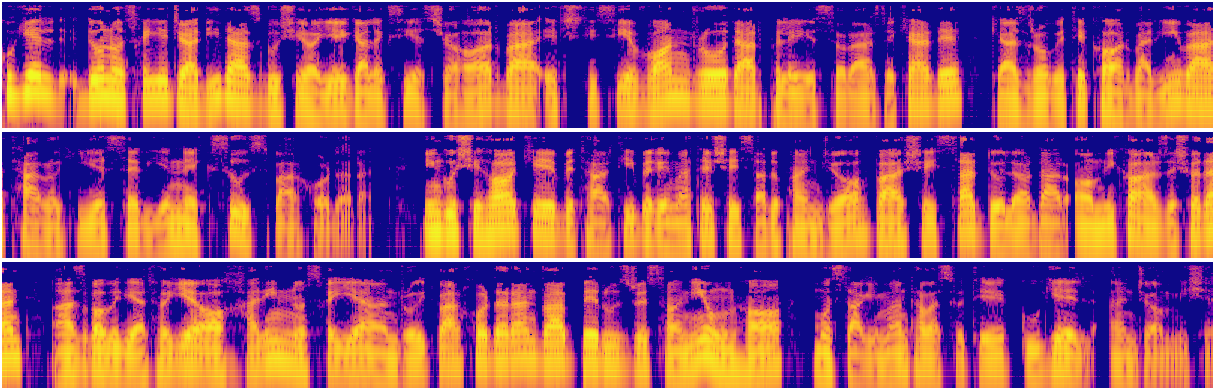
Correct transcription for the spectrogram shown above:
گوگل دو نسخه جدید از گوشی های گلکسی S4 و HTC One رو در Play Store عرضه کرده که از رابط کاربری و طراحی سری نکسوس برخوردارند. این گوشی ها که به ترتیب قیمت 650 و 600 دلار در آمریکا عرضه شدند از قابلیت های آخرین نسخه اندروید برخوردارند و به روزرسانی اونها مستقیما توسط گوگل انجام میشه.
